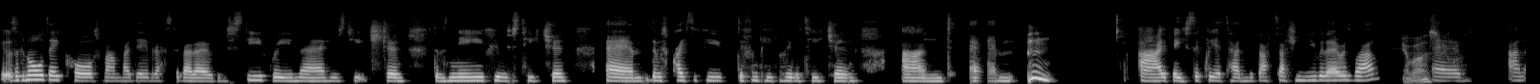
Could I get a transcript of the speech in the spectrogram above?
it was like an all day course run by David Escobedo. There was Steve Green there who was teaching. There was Neve who was teaching. Um, there was quite a few different people who were teaching, and um, I basically attended that session. You were there as well. It was. Um, and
